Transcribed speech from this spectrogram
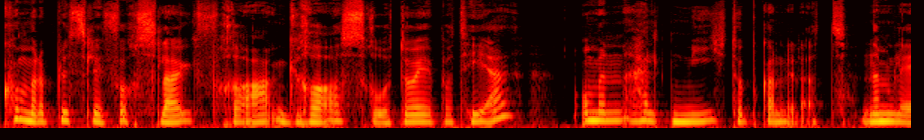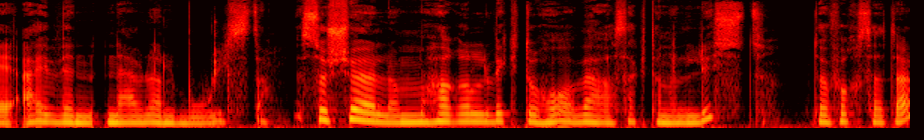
kommer det plutselig forslag fra grasrota i partiet om en helt ny toppkandidat, nemlig Eivind Nevdal Bolstad. Så selv om Harald Viktor Hove har sagt han har lyst til å fortsette,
